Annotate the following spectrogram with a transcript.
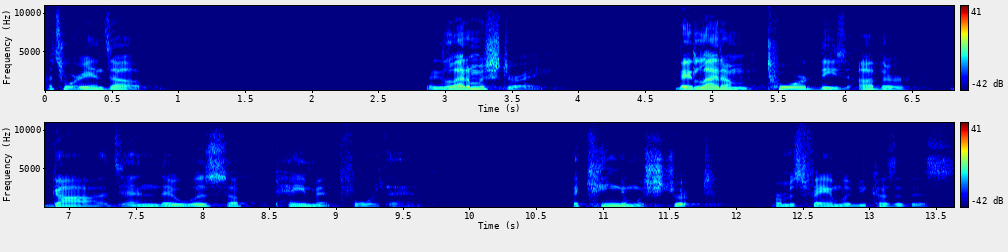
That's where he ends up. They led him astray. They led him toward these other gods, and there was a payment for that. The kingdom was stripped from his family because of this.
